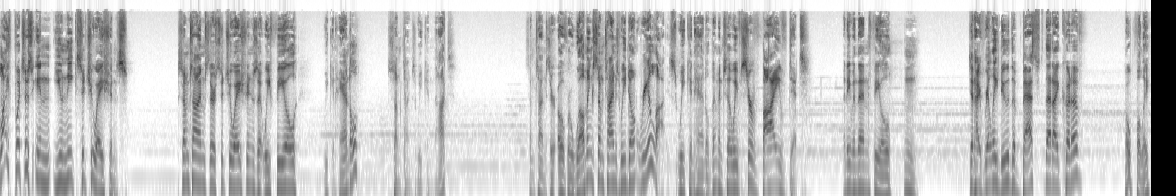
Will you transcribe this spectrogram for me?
Life puts us in unique situations. Sometimes there are situations that we feel we can handle, sometimes we cannot. Sometimes they're overwhelming, sometimes we don't realize we can handle them until we've survived it. And even then feel, hmm, did I really do the best that I could have? Hopefully.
